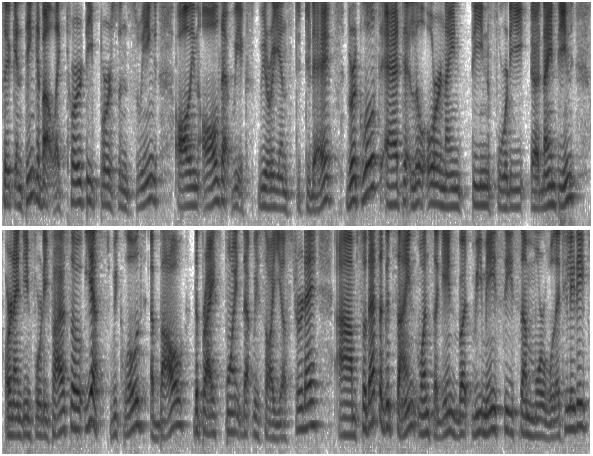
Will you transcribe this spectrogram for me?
So you can think about like 30% swing all in all that we experienced today. We're closed at a little over 1940, uh, 19 or 1945. So yes, we closed above the price point that we saw yesterday. Um, so that's a good sign once again, but we may see some more volatility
